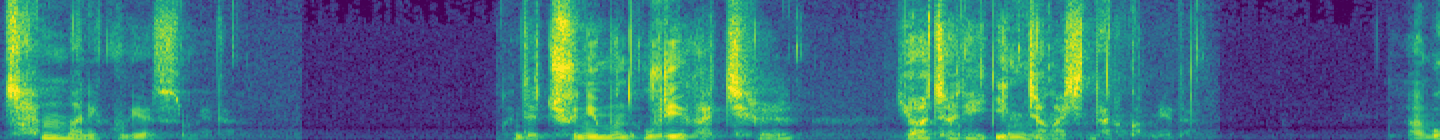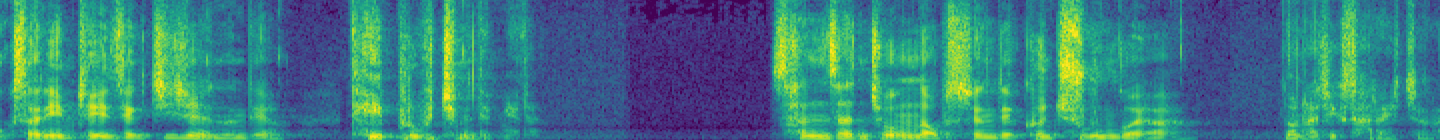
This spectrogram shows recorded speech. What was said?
참 많이 꾸겼습니다. 근데 주님은 우리의 가치를 여전히 인정하신다는 겁니다. 아, 목사님, 제 인생 찢어졌는데요. 테이프로 붙이면 됩니다. 산산조각 나 없어졌는데 그건 죽은 거야. 넌 아직 살아있잖아.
